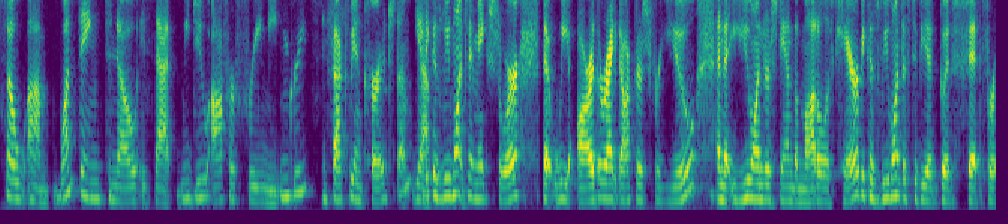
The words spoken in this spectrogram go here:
so, um, one thing to know is that we do offer free meet and greets. In fact, we encourage them yeah. because we want to make sure that we are the right doctors for you and that you understand the model of care because we want this to be a good fit for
